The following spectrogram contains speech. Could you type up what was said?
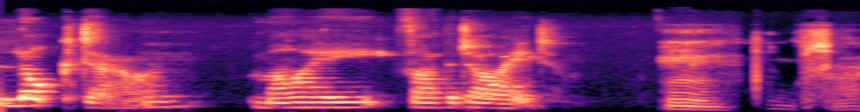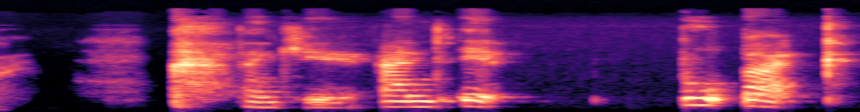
lockdown, my father died. Mm, I'm sorry. Thank you. And it brought back,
